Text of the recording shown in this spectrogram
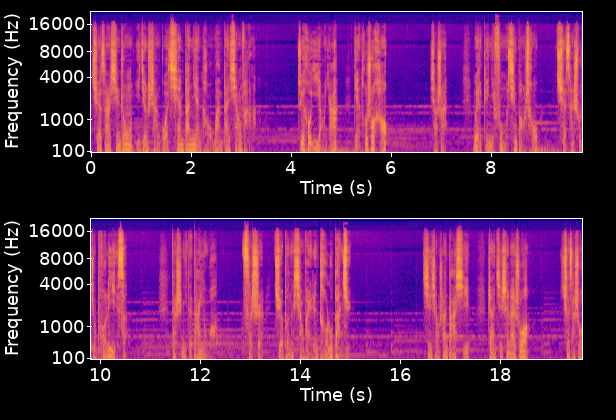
瘸三儿心中已经闪过千般念头、万般想法了。最后一咬牙，点头说：“好，小栓，为了给你父母亲报仇，瘸三叔就破例一次。但是你得答应我，此事绝不能向外人透露半句。”齐小栓大喜，站起身来说：“瘸三叔，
